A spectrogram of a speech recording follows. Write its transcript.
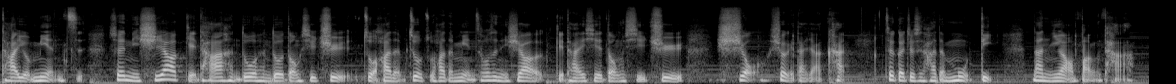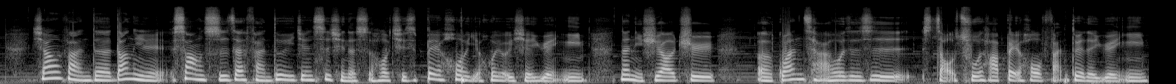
他有面子。所以你需要给他很多很多东西去做他的做足他的面子，或是你需要给他一些东西去秀秀给大家看，这个就是他的目的。那你要帮他。相反的，当你上司在反对一件事情的时候，其实背后也会有一些原因。那你需要去。呃，观察或者是找出他背后反对的原因，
